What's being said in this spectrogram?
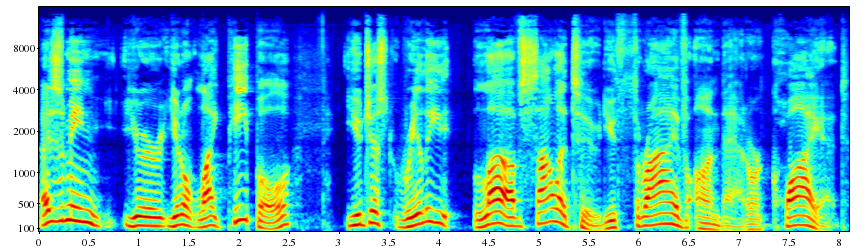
That doesn't mean you're you don't like people. You just really love solitude. You thrive on that or quiet.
